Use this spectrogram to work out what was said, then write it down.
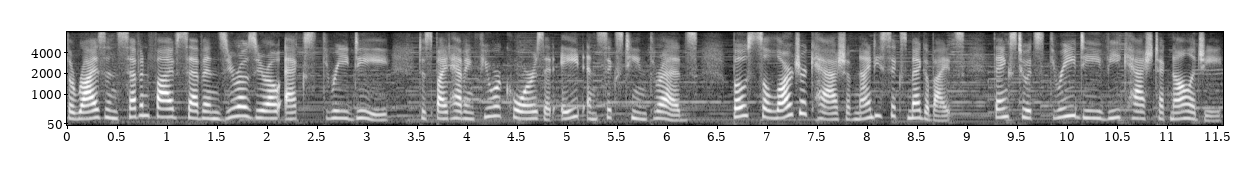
the Ryzen 7 5700X 3D, despite having fewer cores at 8 and 16 threads, boasts a larger cache of 96 megabytes thanks to its 3D V-Cache technology,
